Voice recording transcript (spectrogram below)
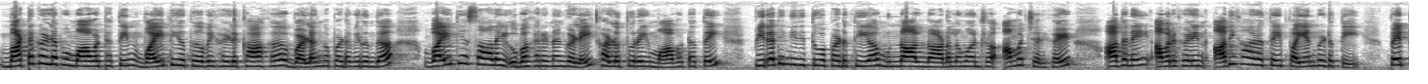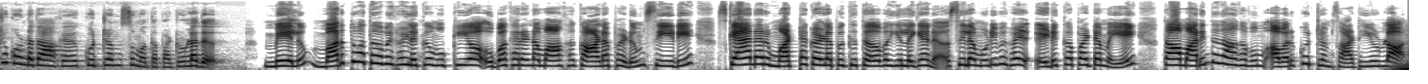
மட்டக்களப்பு மாவட்டத்தின் வைத்திய தேவைகளுக்காக வழங்கப்படவிருந்த வைத்தியசாலை உபகரணங்களை களுத்துறை மாவட்டத்தை பிரதிநிதித்துவப்படுத்திய முன்னாள் நாடாளுமன்ற அமைச்சர்கள் அதனை அவர்களின் அதிகாரத்தை பயன்படுத்தி பெற்றுக்கொண்டதாக குற்றம் சுமத்தப்பட்டுள்ளது. மேலும் மருத்துவ தேவைகளுக்கு முக்கிய உபகரணமாக காணப்படும் சிடி ஸ்கேனர் மட்டக்களப்புக்கு தேவையில்லை என சில முடிவுகள் எடுக்கப்பட்டமையை தாம் அறிந்ததாகவும் அவர் குற்றம் சாட்டியுள்ளார்.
